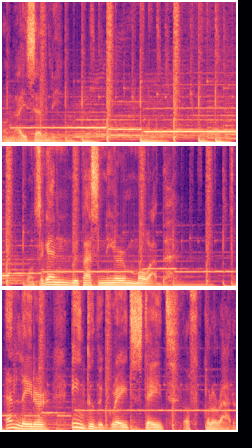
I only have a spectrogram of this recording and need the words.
on I-70. Again, we pass near Moab and later into the great state of Colorado.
